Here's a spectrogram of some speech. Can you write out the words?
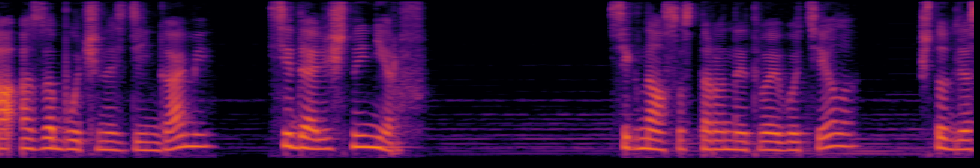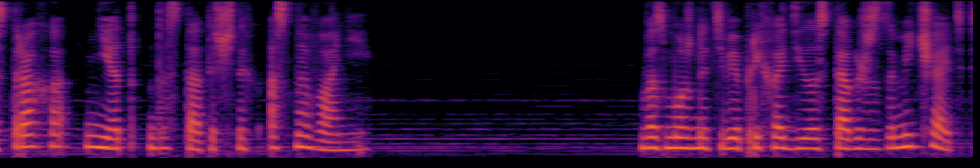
а озабоченность деньгами – седалищный нерв. Сигнал со стороны твоего тела, что для страха нет достаточных оснований. Возможно, тебе приходилось также замечать,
